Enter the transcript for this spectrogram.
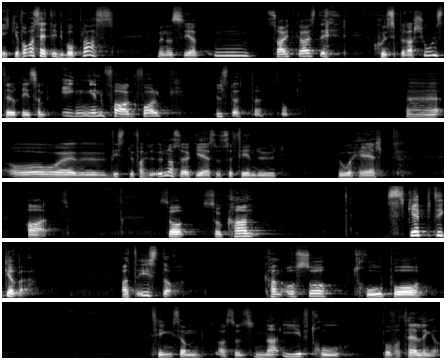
Ikke for å sette dem på plass, men å si at mm, Sightguys er en konspirasjonsteori som ingen fagfolk vil støtte. Eh, og eh, hvis du faktisk undersøker Jesus, så finner du ut noe helt annet. Så, så kan skeptikere, ateister, kan også tro på ting som altså naiv tro på fortellinger.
